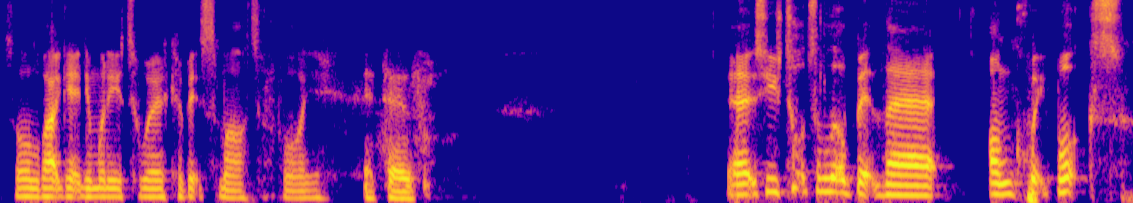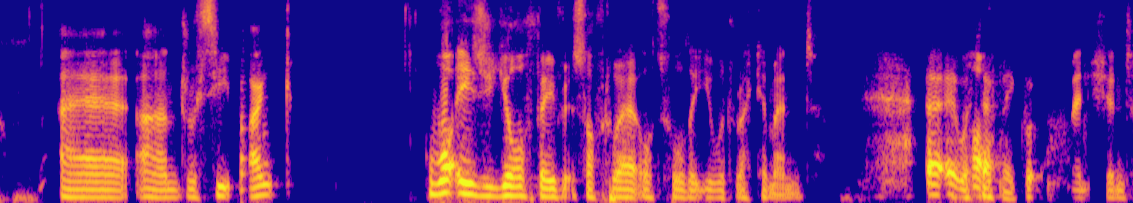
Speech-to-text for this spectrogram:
It's all about getting your money to work a bit smarter for you. It is. Uh, so you've talked a little bit there on QuickBooks uh, and Receipt Bank. What is your favourite software or tool that you would recommend? Uh, it was definitely quick. mentioned.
